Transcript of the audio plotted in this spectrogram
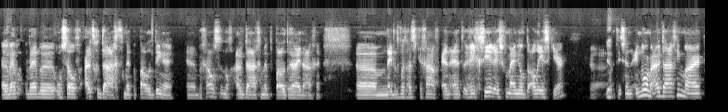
Eh, Ja. we, hebben, we hebben onszelf uitgedaagd met bepaalde dingen. Eh, we gaan ons nog uitdagen met bepaalde draaidagen. Ehm, nee, dat wordt hartstikke gaaf. En, en het regisseren is voor mij nu ook de allereerste keer. Eh. Het is een enorme uitdaging, maar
